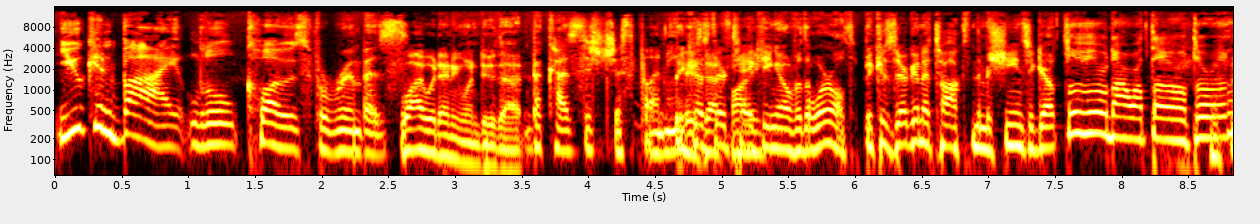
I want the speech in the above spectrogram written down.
you can buy little clothes for Roombas Why would anyone do that? because it's just funny. Because they're funny? taking over the world. Because they're going to talk to the machines and go, do you know what they're doing?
